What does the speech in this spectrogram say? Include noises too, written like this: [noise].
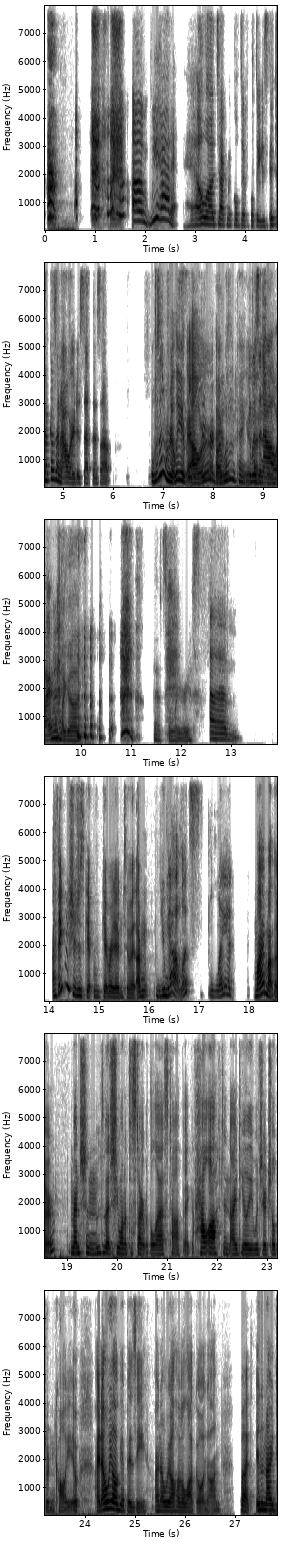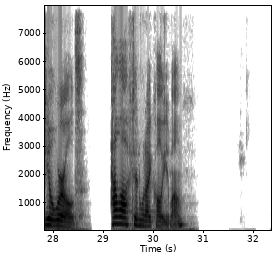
[laughs] um we had hella technical difficulties. It took us an hour to set this up. Was it really an [laughs] hour? I wasn't paying attention. It was an hour. Oh my god. [laughs] That's hilarious. um I think we should just get get right into it. I'm you yeah, let's lay it. my mother mentioned Mhm. that she wanted to start with the last topic of how often ideally would your children call you. I know we all get busy. I know we all have a lot going on. But in an ideal world, how often would I call you, mom?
